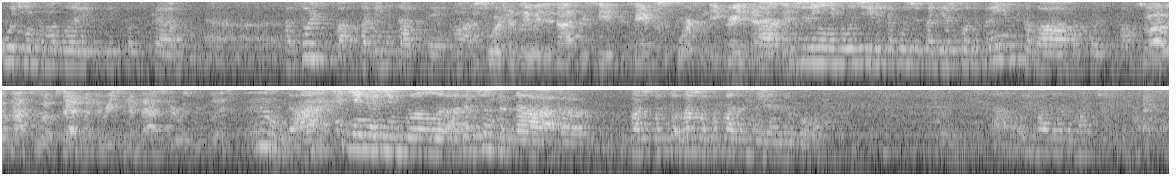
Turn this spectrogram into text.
очень помогло лит- э, посольство в организации А, К сожалению, не получили такую же поддержку от украинского посольства. so I was not too upset when the recent ambassador was replaced. Ну да, я не очень был огорчен, когда э, ваш посол- вашего посла заменили на другого. Uh, What about other marches we have some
